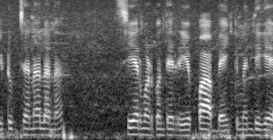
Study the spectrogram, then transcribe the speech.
ಯೂಟ್ಯೂಬ್ ಚಾನಲನ್ನು ಶೇರ್ ಮಾಡ್ಕೊತೀರಿ ಪಾ ಬ್ಯಾಂಕ್ ಮಂದಿಗೆ.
